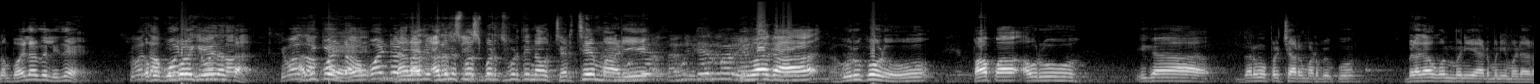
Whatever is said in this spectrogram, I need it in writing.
ನಮ್ಮ ಬಯಲಾದಲ್ಲಿ ಇದೆ. ಏನಂತ? ಅದಕ್ಕೆ ನಾನು ಅದನ್ನು. ಸ್ಪಷ್ಟಪಡಿಸ್ಬಿಡ್ತೀನಿ. ನಾವು ಚರ್ಚೆ ಮಾಡಿ ಇವಾಗ ಗುರುಗಳು ಪಾಪ ಅವರು ಈಗ ಧರ್ಮ ಪ್ರಚಾರ ಮಾಡಬೇಕು. ಬೆಳಗಾವಿ ಒಂದು ಮನೆ ಎರಡು ಮನೆ ಮಾಡ್ಯಾರ.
